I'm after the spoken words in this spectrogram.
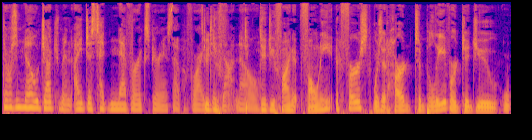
there was no judgment i just had never experienced that before i did, you not know Did, did you find it phony at first? Was it hard to believe, or did you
